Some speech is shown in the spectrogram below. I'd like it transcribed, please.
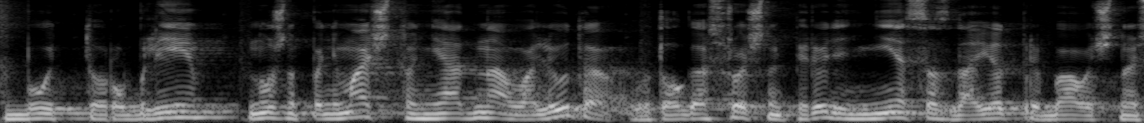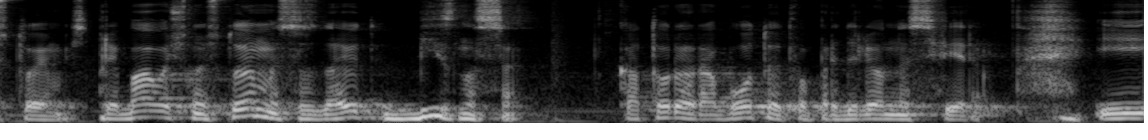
будь то рубли, нужно понимать, что ни одна валюта в долгосрочном периоде не создает прибавочную стоимость. Прибавочную стоимость создают бизнесы которые работают в определенной сфере. И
